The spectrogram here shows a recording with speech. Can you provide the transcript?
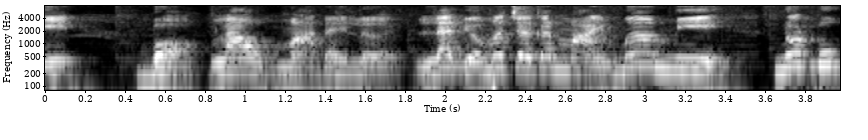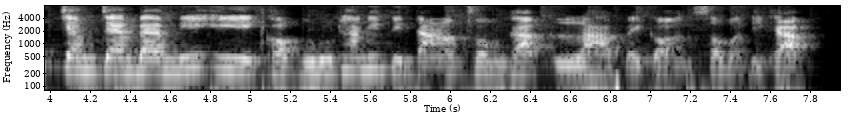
นี้บอกเล่ามาได้เลย และเดี๋ยวมาเจอกันใหม่เมื่อมีโน้ตบุ๊กแจมแจมแบบนี้อีก ขอบคุณทุกท่านที่ติดตามรับชมครับ ลาไปก่อนสวัสดีครับ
